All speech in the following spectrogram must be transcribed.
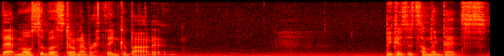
that most of us don't ever think about it because it's something that's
